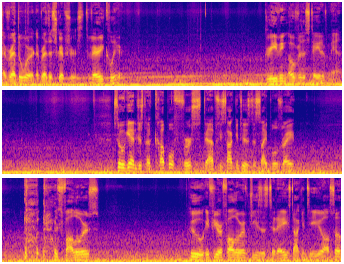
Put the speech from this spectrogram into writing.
I've read the word, I've read the scriptures. It's very clear. Grieving over the state of man. So, again, just a couple first steps. He's talking to his disciples, right? his followers. Who, if you're a follower of Jesus today, he's talking to you also.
